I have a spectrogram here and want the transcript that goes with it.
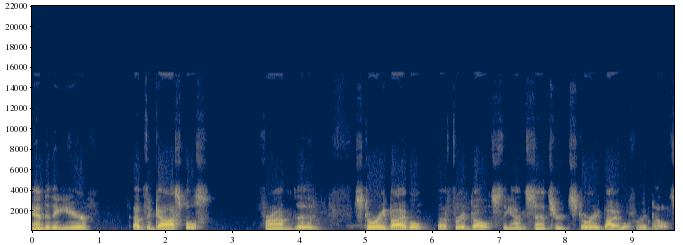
end of the year of the Gospels from the Story Bible uh, for Adults, the uncensored Story Bible for Adults.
